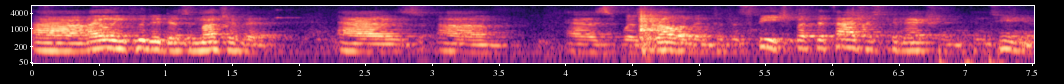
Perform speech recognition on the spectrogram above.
uh, I only included as much of it as, um, as was relevant to the speech, but the fascist connection continued.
